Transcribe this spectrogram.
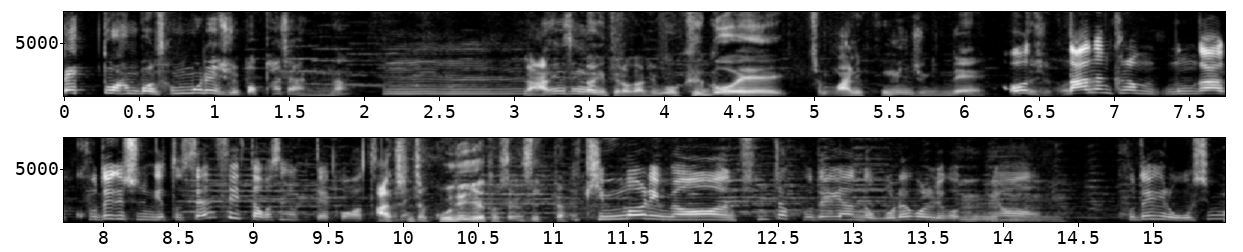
백도 한번 선물해 줄 법하지 않나? 음. 라는 생각이 들어가지고 그거에 좀 많이 고민 중인데 어? 나는 그럼 뭔가 고데기 주는 게 더 센스 있다고 생각될 것 같은데. 아 진짜 고데기가 더 센스 있다? 긴 머리면 진짜 고데기 하는데 오래 걸리거든요. 음, 고데기를 50만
